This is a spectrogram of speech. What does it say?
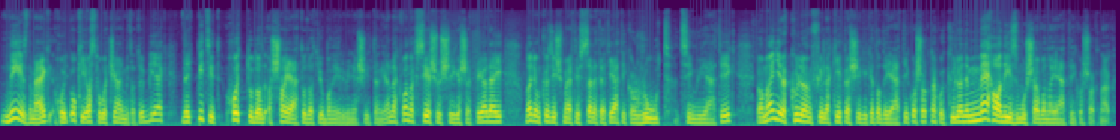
nézd meg, hogy oké, okay, azt fogod csinálni, mint a többiek, de egy picit hogy tudod a sajátodat jobban érvényesíteni. Ennek vannak szélsőségesebb példái. Nagyon közismert és szeretett játék a Root című játék, amennyire különféle képességeket ad a játékosoknak, hogy külön mechanizmusa van a játékosoknak.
